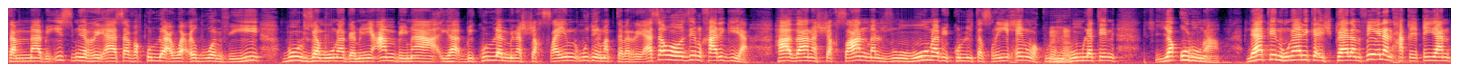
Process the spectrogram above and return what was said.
تم باسم الرئاسة فكل عضو فيه ملزمون جميعا بما بكل من الشخصين مدير مكتب الرئاسة ووزير الخارجية. هذان الشخصان ملزومون بكل تصريح وكل جملة يقولونها لكن هنالك إشكالا فعلا حقيقيا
